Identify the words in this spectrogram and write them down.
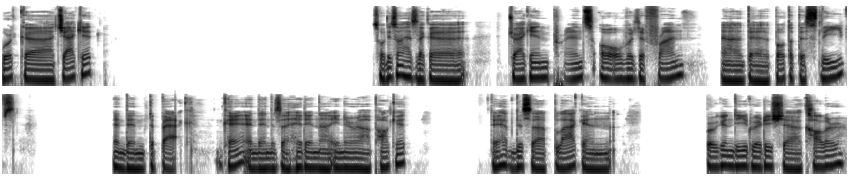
work jacket So this one has like a dragon prints all over the front, uh, the both of the sleeves, and then the back. Okay, and then there's a hidden uh, inner uh, pocket. They have this uh, black and burgundy reddish uh, color.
